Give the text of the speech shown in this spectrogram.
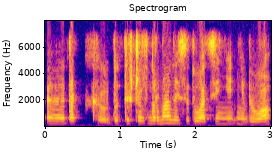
e, tak dotychczas w normalnej sytuacji nie, nie było.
